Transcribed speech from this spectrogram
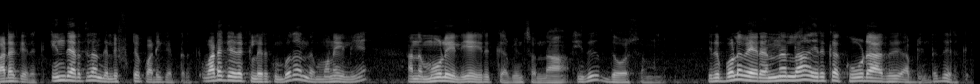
வடகிழக்கு. இந்த இடத்துல அந்த லிஃப்ட்டு படிக்கட்டு இருக்குது வடகிழக்கில் இருக்கும்போது அந்த முனையிலேயே அந்த மூலையிலேயே இருக்குது அப்படின்னு சொன்னால் இது தோஷம். இது போல் வேறு என்னெல்லாம் இருக்கக்கூடாது அப்படின்றது இருக்குது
